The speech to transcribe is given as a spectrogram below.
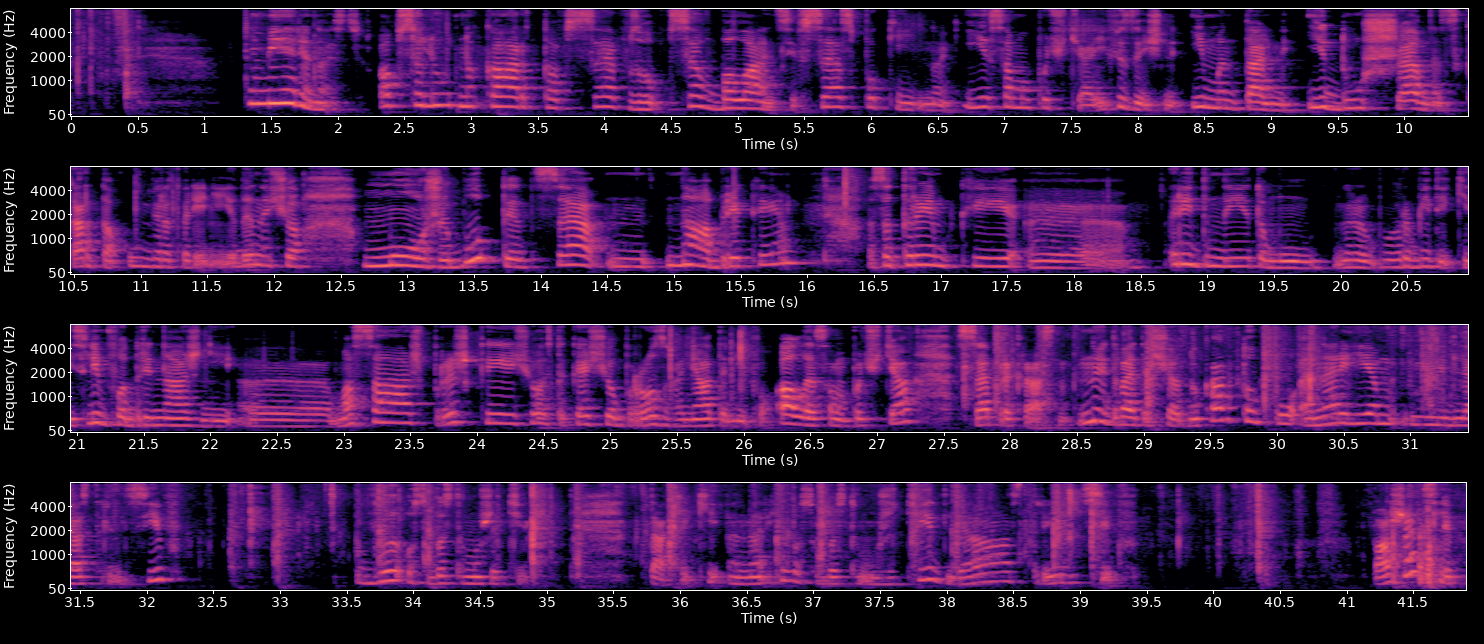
Уміряність, абсолютна карта, все, все в балансі, все спокійно, і самопочуття, і фізичне, і ментальне, і душевне. Це карта умиротворення. Єдине, що може бути, це набряки, затримки е, рідини, тому робіть якісь лімфодренажні е, масаж, прыжки, щось таке, щоб розганяти лімфу. Але самопочуття все прекрасно. Ну і давайте ще одну карту по енергіям для стрільців в особистому житті. Так, які енергії в особистому житті для стрільців? Пажеслів.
